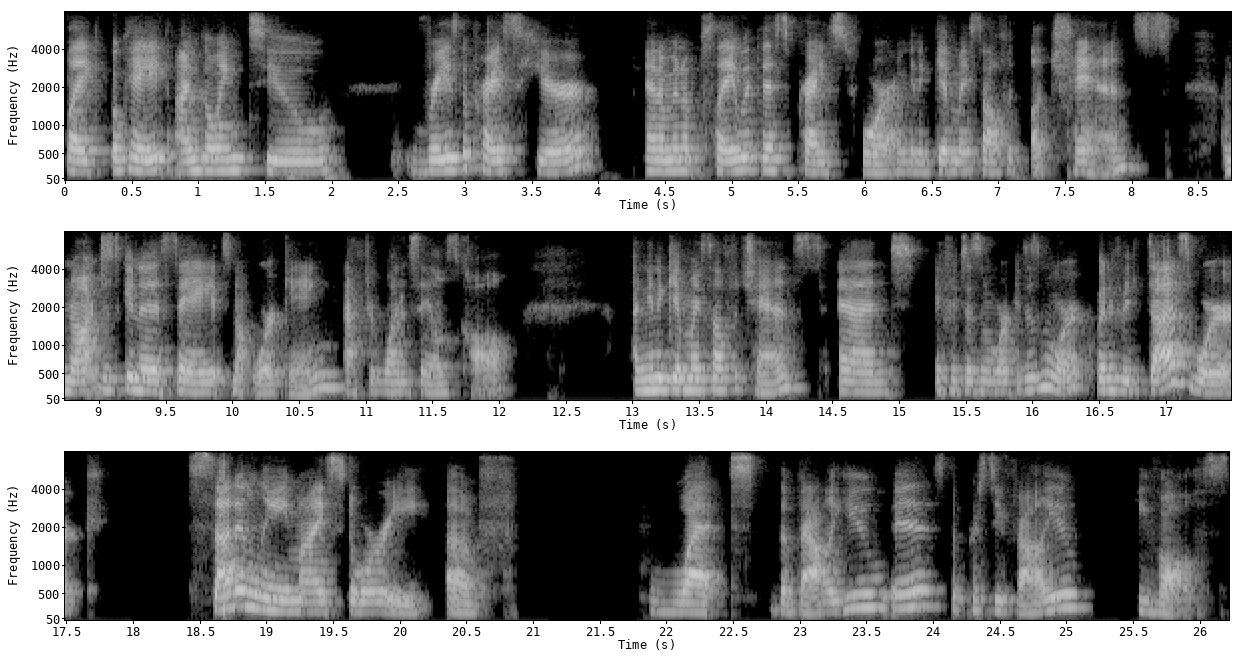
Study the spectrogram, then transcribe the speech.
Like, okay, I'm going to raise the price here and I'm going to play with this price for, I'm going to give myself a, a chance. I'm not just going to say it's not working after one sales call. I'm going to give myself a chance. And if it doesn't work, it doesn't work. But if it does work, suddenly my story of what the value is, the perceived value, evolves.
